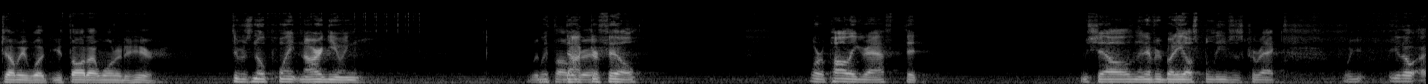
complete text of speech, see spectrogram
tell me what you thought I wanted to hear? There was no point in arguing With, with Dr. Phil or a polygraph that Michelle and everybody else believes is correct. Well, you, you know, I,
